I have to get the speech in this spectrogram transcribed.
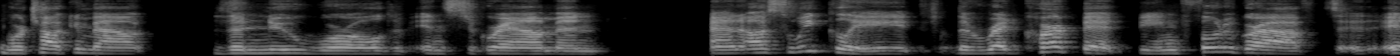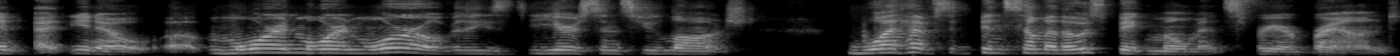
We're talking about the new world of Instagram and and Us Weekly, the red carpet being photographed, and you know, uh, more and more and more over these years since you launched. What have been some of those big moments for your brand?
